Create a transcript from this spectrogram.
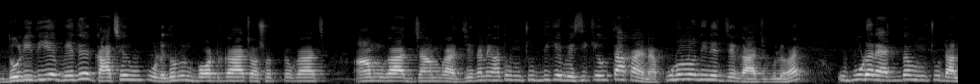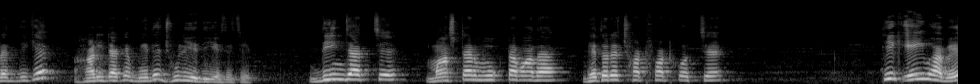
দড়ি দিয়ে বেঁধে গাছের উপরে, ধরুন বট গাছ, অসত্য গাছ, আম গাছ, জাম গাছ, যেখানে হয়তো উঁচুর দিকে বেশি কেউ তাকায় না, পুরোনো দিনের যে গাছগুলো হয়, উপরের একদম উঁচু ডালের দিকে হাঁড়িটাকে বেঁধে ঝুলিয়ে দিয়ে এসেছে। দিন যাচ্ছে মাছটার মুখটা বাঁধা, ভেতরে ছটফট করছে ঠিক এইভাবে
